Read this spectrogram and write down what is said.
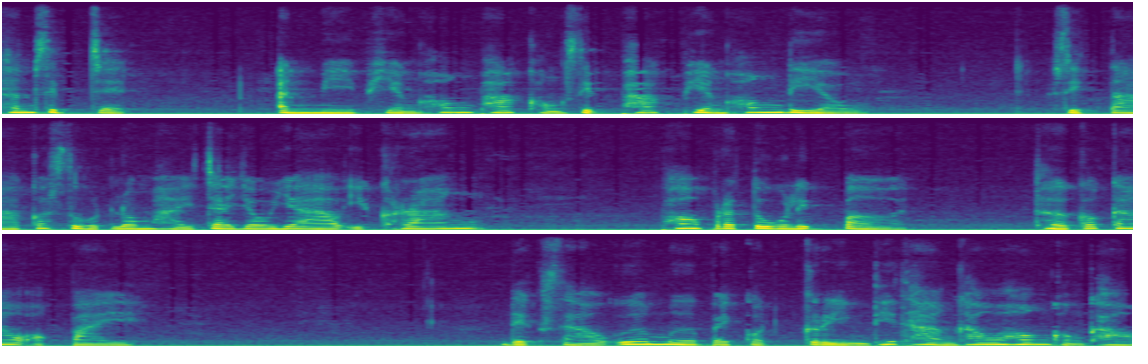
ชั้น 17 อันมีเพียงห้องพักของสิบพักเพียงห้องเดียว สิตาก็สูดลมหายใจยาวๆอีกครั้ง พอประตูลิฟต์เปิด เธอก็ก้าวออกไป เด็กสาวเอื้อมมือไปกดกริ่งที่ทางเข้าห้องของเขา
